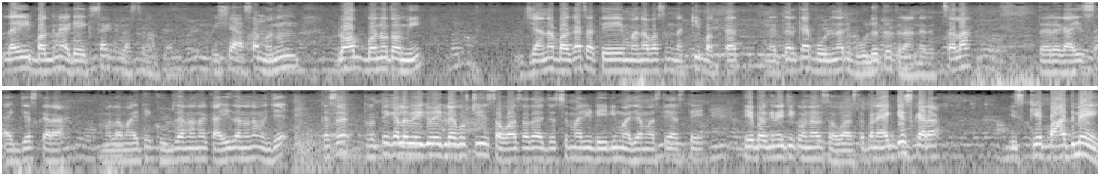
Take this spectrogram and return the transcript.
लई बघण्यासाठी एक्सायटेड असतात आपल्याला. विषय असा म्हणून ब्लॉग बनवतो मी. ज्यांना बघायचा ते मनापासून नक्की बघतात. नाहीतर काय बोलणारे बोलतच राहणार चला तर गाईज ॲडजस्ट करा. मला माहिती आहे खूप जणांना काही जणांना म्हणजे कसं प्रत्येकाला वेगवेगळ्या गोष्टी सवय असतात. जसं माझी डेली मजा मस्ती असते ते बघण्याची कोणाला सवय असतं. पण ॲडजस्ट करा. इसके बाद में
